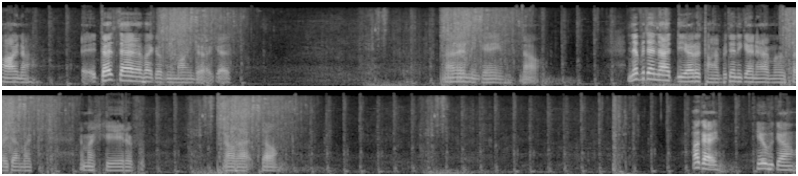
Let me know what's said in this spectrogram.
I know. It does that as like a reminder, I guess. Not in the game, no. Never done that the other time, but then again, I haven't really played that much, that much creative and all that, so. Okay, here we go.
